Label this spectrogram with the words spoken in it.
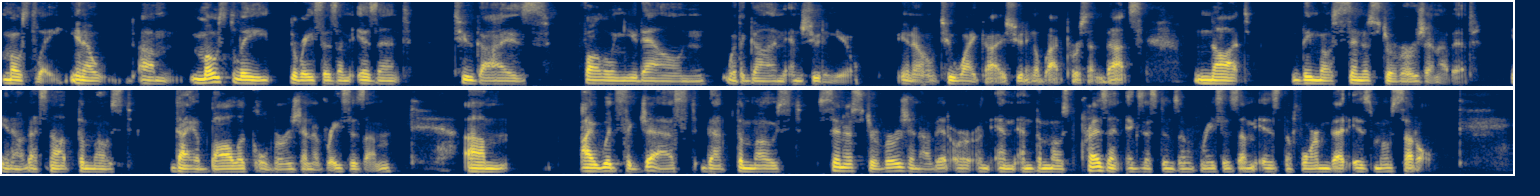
mostly, you know, um, mostly the racism isn't two guys following you down with a gun and shooting you, you know, two white guys shooting a black person. That's not the most sinister version of it. You know, that's not the most diabolical version of racism. Um, I would suggest that the most sinister version of it, or and and the most present existence of racism, is the form that is most subtle.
